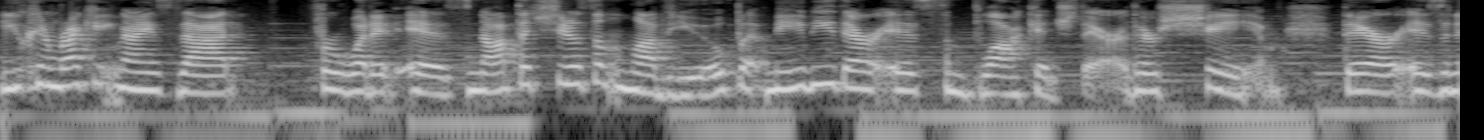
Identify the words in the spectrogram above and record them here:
you can recognize that for what it is. Not that she doesn't love you, but maybe there is some blockage there. There's shame. There is an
